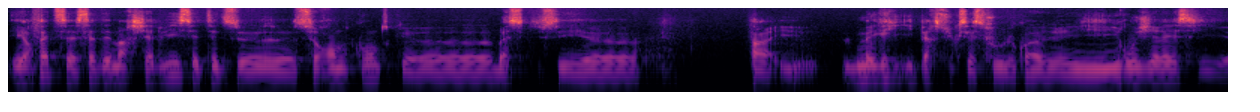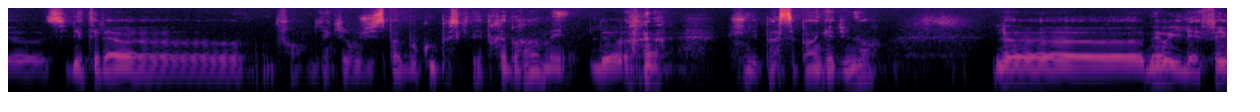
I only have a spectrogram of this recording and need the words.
Et en fait, sa, démarche à lui, c'était de se, rendre compte que bah, c'est euh, Enfin, le mec est hyper successful, quoi. Il rougirait s'il si, était là. Euh, bien qu'il rougisse pas beaucoup parce qu'il est très brun, mais le, il n'est pas, pas un gars du Nord. Le, mais oui, il a fait,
